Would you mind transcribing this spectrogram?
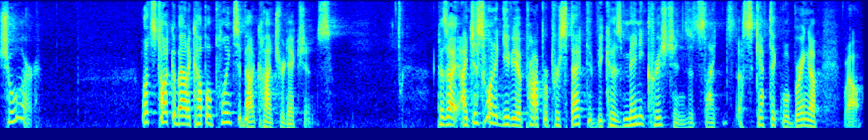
Sure. Let's talk about a couple points about contradictions. Because I, I, just want to give you a proper perspective because many Christians, it's like a skeptic will bring up, well,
